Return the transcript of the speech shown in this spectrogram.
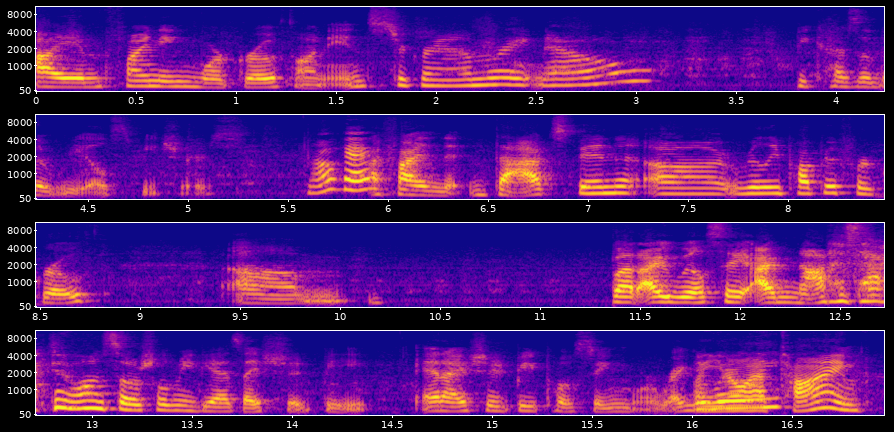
I am finding more growth on Instagram right now because of the Reels features. Okay. I find that that's been uh, really popular for growth. Um, but I will say I'm not as active on social media as I should be, and I should be posting more Well, regularly. you don't have time.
